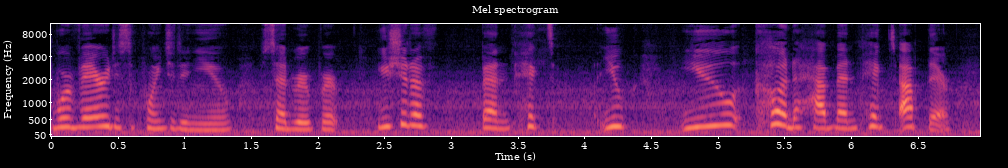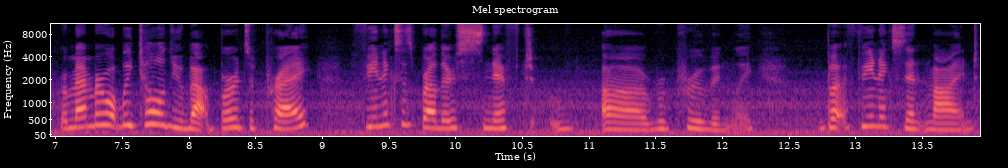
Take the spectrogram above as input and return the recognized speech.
We're very disappointed in you, said Rupert. You should have been picked you you could have been picked up there. Remember what we told you about birds of prey? Phoenix's brother sniffed uh, reprovingly, but Phoenix didn't mind.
